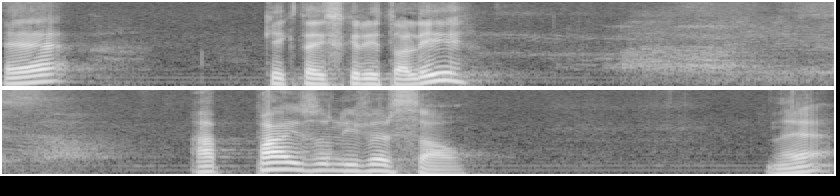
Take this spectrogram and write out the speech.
é. O que está escrito ali? A paz universal. Né?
